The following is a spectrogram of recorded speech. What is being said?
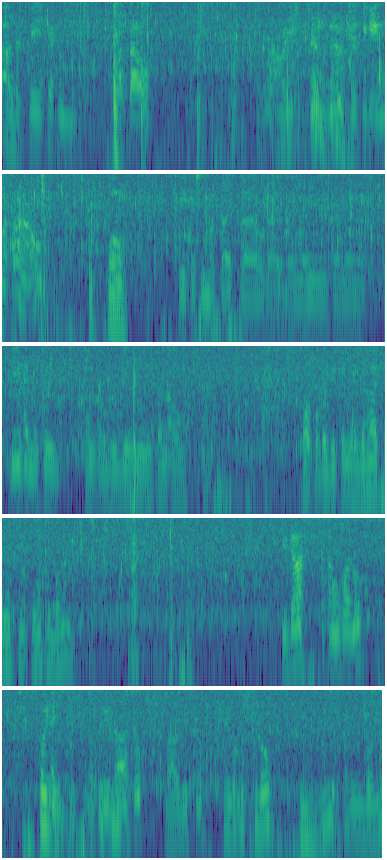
Ah, tapi kasi mata oh. Ay, tapi kay mata oh. Oh. Di kasi mata ka kaya may may ka mga di ka na sig kang overview ng ikan aw. Ko pa bagay ka nga nga sa sa bangan. Tidas ang ano? Uy, nay. Napidaso, bagis no. Ay bagus tulo. Hmm. Hindi ka yung bono.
